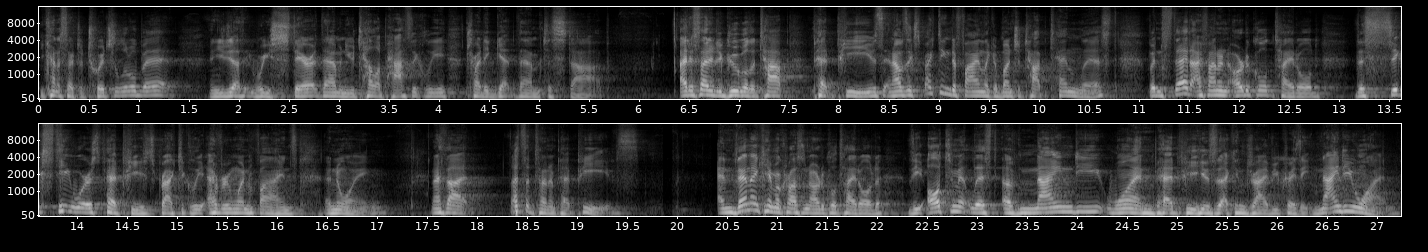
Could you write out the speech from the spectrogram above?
you kind of start to twitch a little bit, and you just, where you stare at them and you telepathically try to get them to stop. I decided to Google the top pet peeves, and I was expecting to find like a bunch of top 10 list, but instead I found an article titled The 60 Worst Pet Peeves Practically Everyone Finds Annoying. And I thought, that's a ton of pet peeves. And then I came across an article titled The Ultimate List of 91 Pet Peeves That Can Drive You Crazy. 91.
